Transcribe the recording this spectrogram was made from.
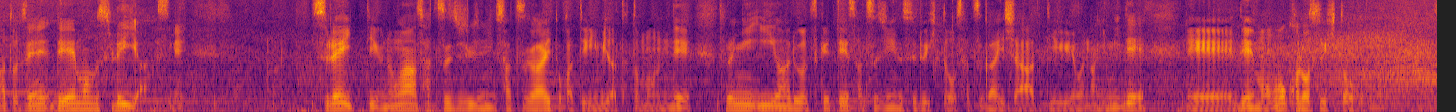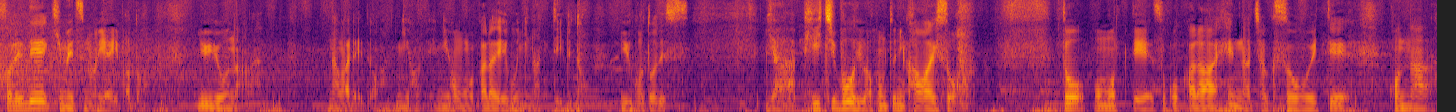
あとデーモンスレイヤーですね。スレイっていうのが殺人殺害とかっていう意味だったと思うんでそれに ER をつけて殺人する人殺害者っていうような意味で、えー、デーモンを殺す人。それで「鬼滅の刃」というような流れで日本語から英語になっていると。いうことです。いやーピーチボーイは本当にかわいそう。と思ってそこから変な着想を置いてこんな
